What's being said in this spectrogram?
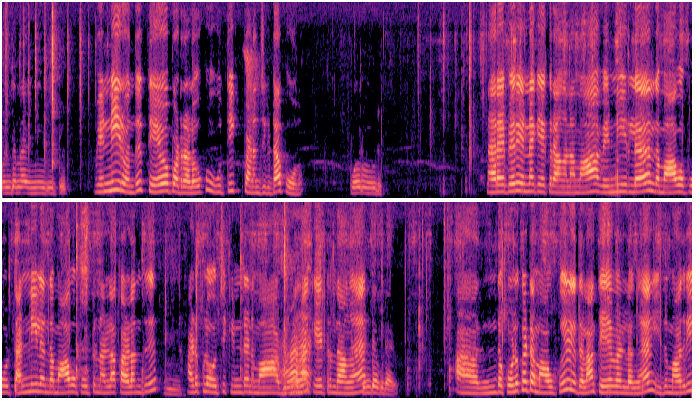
கொஞ்சமாக வெந்நீர் ஊற்றி வெந்நீர் வந்து தேவைப்படுற அளவுக்கு ஊற்றி பிணைஞ்சிக்கிட்டா போதும். போதும் விடு. நிறைய பேர் என்ன கேட்குறாங்கன்னாம்மா வெந்நீரில் இந்த மாவை போ தண்ணியில் இந்த மாவை போட்டு நல்லா கலந்து அடுப்பில் வச்சு கிண்டணுமா? அப்படின்லாம் கேட்டிருந்தாங்க. கிண்டக்கூடாது. இந்த கொழுக்கட்டை மாவுக்கு இதெல்லாம் தேவையில்லைங்க. இது மாதிரி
